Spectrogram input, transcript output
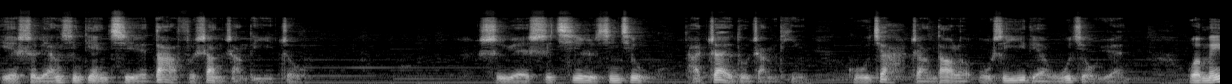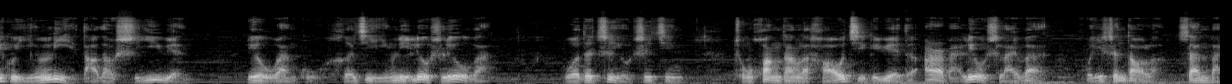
也是良心电器大幅上涨的一周。十月十七日星期五，它再度涨停，股价涨到了五十一点五九元，我每股盈利达到十一元，六万股合计盈利六十六万，我的自有资金从晃荡了好几个月的二百六十来万回升到了三百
